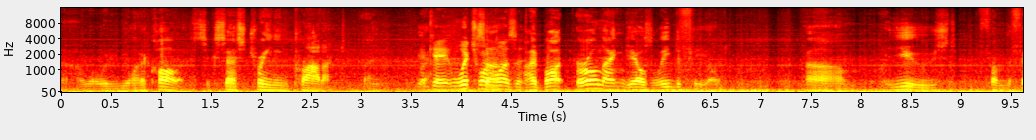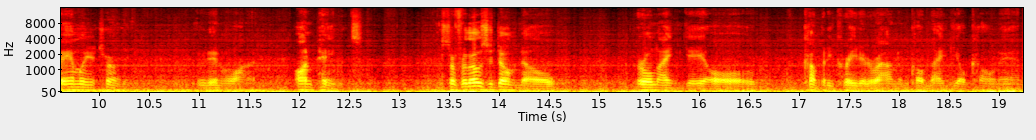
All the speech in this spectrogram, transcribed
uh, what would you want to call it success training product. Right? Yeah. Okay, which one was it? I bought Earl Nightingale's Lead the Field, um, used from the family attorney who didn't want it, on payments. So for those who don't know, Earl Nightingale, company created around him called Nightingale-Conant,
